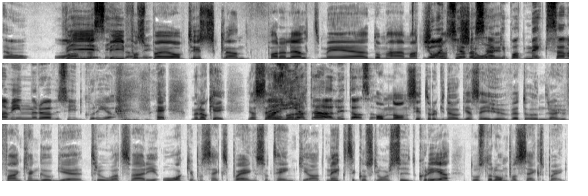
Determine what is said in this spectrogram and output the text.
andra Vi, vi får spö av Tyskland parallellt med de här matcherna Jag är inte så jävla säker ju... på att mexarna vinner över Sydkorea. Nej, men okej, jag Nej, säger bara... helt ärligt alltså. Om någon sitter och gnuggar sig i huvudet och undrar hur fan kan Gugge tro att Sverige åker på 6 poäng så tänker jag att Mexiko slår Sydkorea, då står de på 6 poäng.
